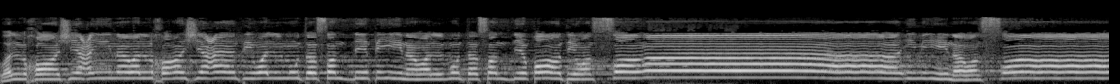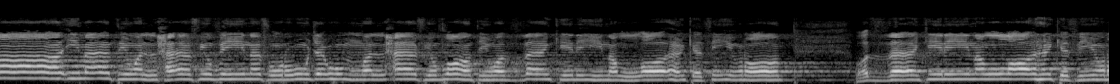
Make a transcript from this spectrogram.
والخاشعين والخاشعات والمتصدقين والمتصدقات والصائمين والصائمات والحافظين فروجهم والحافظات والذاكرين الله كثيرا والذاكرين الله كثيرا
